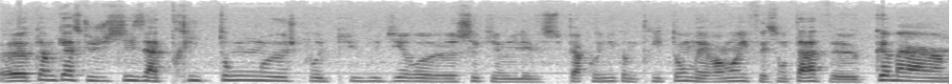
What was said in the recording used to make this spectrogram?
Euh, comme casque, j'utilise un Triton. je pourrais plus vous dire, je sais qu'il est super connu comme Triton, mais vraiment il fait son taf comme, un,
